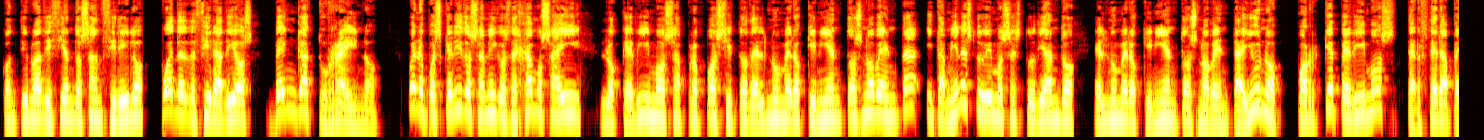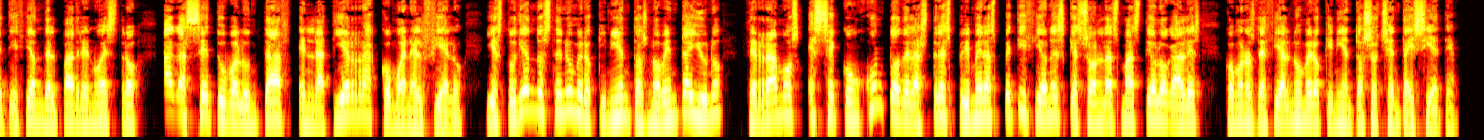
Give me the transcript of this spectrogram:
continúa diciendo San Cirilo, puede decir a Dios, venga tu reino. Bueno, pues queridos amigos, dejamos ahí lo que vimos a propósito del número 590 y también estuvimos estudiando el número 591. ¿Por qué pedimos, tercera petición del Padre nuestro, hágase tu voluntad en la tierra como en el cielo? Y estudiando este número 591, cerramos ese conjunto de las tres primeras peticiones que son las más teologales, como nos decía el número 587.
